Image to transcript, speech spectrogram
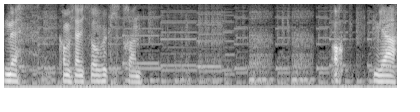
Ne, komme ich da nicht so wirklich dran. Ach, ja.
